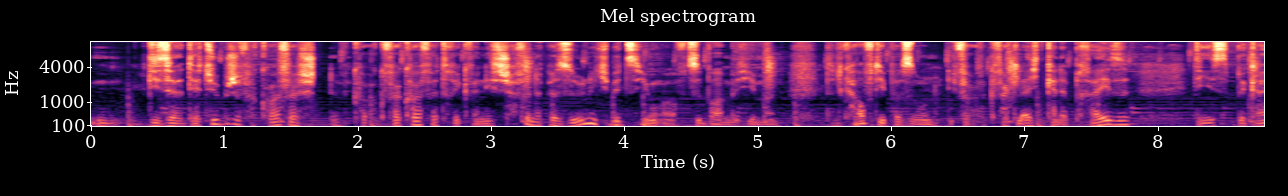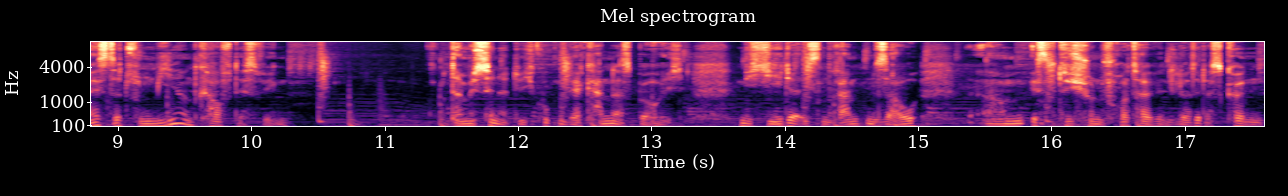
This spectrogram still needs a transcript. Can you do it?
dieser der typische Verkäufer, Verkäufertrick. Wenn ich es schaffe, eine persönliche Beziehung aufzubauen mit jemandem, dann kauft die Person. Die vergleicht keine Preise, die ist begeistert von mir und kauft deswegen. Da müsst ihr natürlich gucken, wer kann das bei euch. Nicht jeder ist ein Rampensau. Ähm, ist natürlich schon ein Vorteil, wenn die Leute das können.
